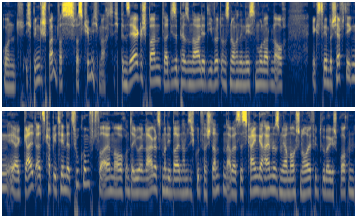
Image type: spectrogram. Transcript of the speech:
Und ich bin gespannt, was, was Kimmich macht. Ich bin sehr gespannt, weil diese Personalie, die wird uns noch in den nächsten Monaten auch extrem beschäftigen. Er galt als Kapitän der Zukunft, vor allem auch unter Julian Nagelsmann. Die beiden haben sich gut verstanden, aber es ist kein Geheimnis, und wir haben auch schon häufig darüber gesprochen,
